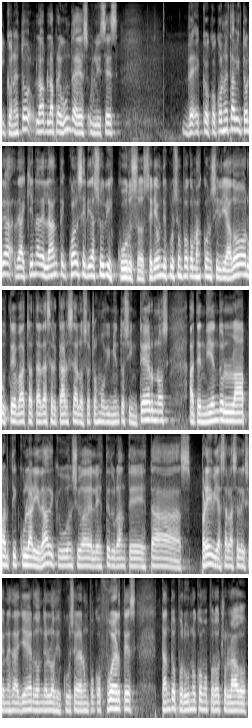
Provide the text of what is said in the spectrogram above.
y con esto la, pregunta es, Ulises, con esta victoria de aquí en adelante, ¿cuál sería su discurso? ¿Sería un discurso un poco más conciliador? ¿Usted va a tratar de acercarse a los otros movimientos internos, atendiendo la particularidad que hubo en Ciudad del Este durante estas previas a las elecciones de ayer, donde los discursos eran un poco fuertes, tanto por uno como por otro lado?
